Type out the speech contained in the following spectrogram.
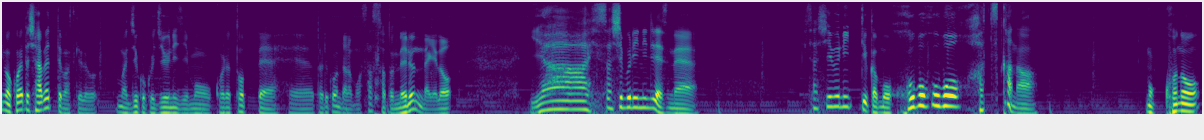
今こうやって喋ってますけど、まあ、時刻12時もうこれ撮って、えー、取り込んだらもうさっさと寝るんだけど。いやー久しぶりにですね久しぶりっていうかもうほぼほぼ初かな。もうこの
